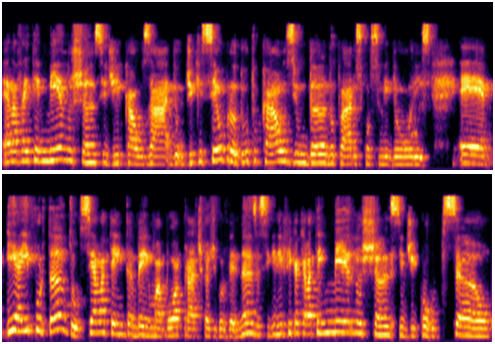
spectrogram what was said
ela vai ter menos chance de causar, de que seu produto cause um dano para os consumidores. É, e aí, portanto, se ela tem também uma boa prática de governança, governança significa que ela tem menos chance de corrupção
